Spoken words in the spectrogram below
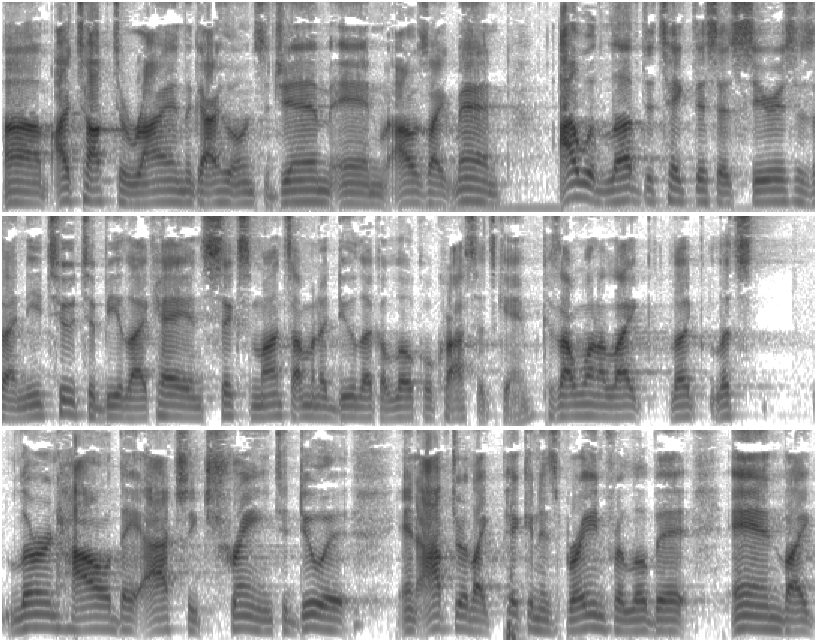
Um, I talked to Ryan, the guy who owns the gym, and I was like, man, I would love to take this as serious as I need to. To be like, hey, in six months, I'm going to do like a local CrossFit game because I want to like like let's learn how they actually train to do it. And after like picking his brain for a little bit, and like,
